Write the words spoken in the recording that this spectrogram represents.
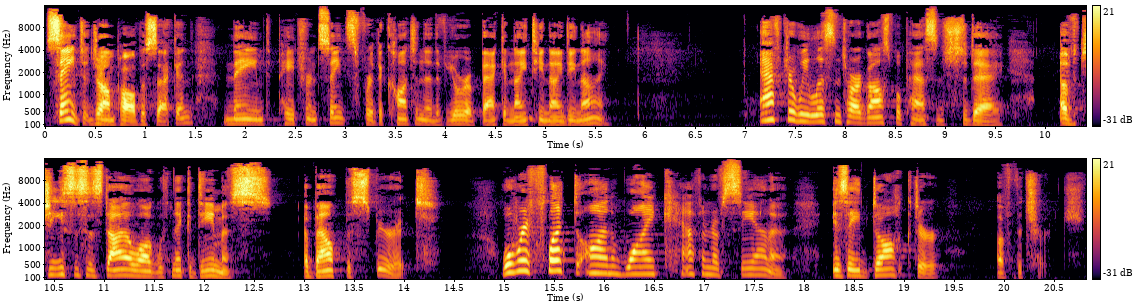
Saint John Paul II, named patron saints for the continent of Europe back in 1999. After we listen to our gospel passage today of Jesus' dialogue with Nicodemus about the Spirit, we'll reflect on why Catherine of Siena is a doctor of the church.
